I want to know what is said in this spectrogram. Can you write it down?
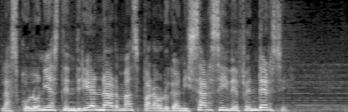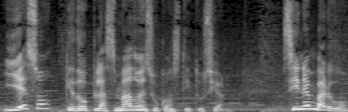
las colonias tendrían armas para organizarse y defenderse, y eso quedó plasmado en su constitución. Sin embargo,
